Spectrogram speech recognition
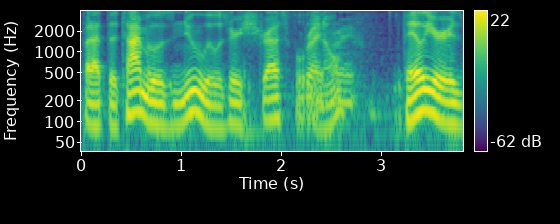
But at the time, it was new. It was very stressful. Right, you know, right. failure is,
